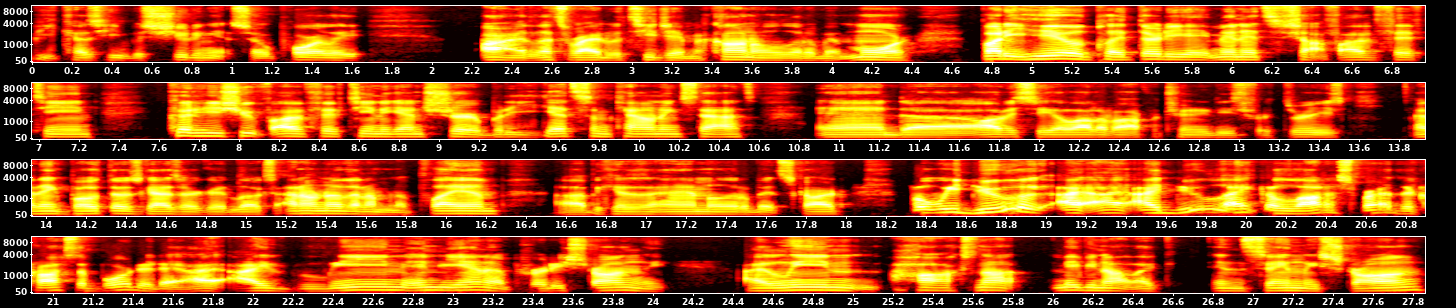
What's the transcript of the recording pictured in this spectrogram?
because he was shooting it so poorly. All right, let's ride with TJ McConnell a little bit more. Buddy Hield played 38 minutes, shot 5 15. Could he shoot 5 15 again? Sure, but he gets some counting stats and uh, obviously a lot of opportunities for threes. I think both those guys are good looks. I don't know that I'm going to play him uh, because I am a little bit scarred, but we do. I, I, I do like a lot of spreads across the board today. I, I lean Indiana pretty strongly. I lean Hawks, not maybe not like insanely strong,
